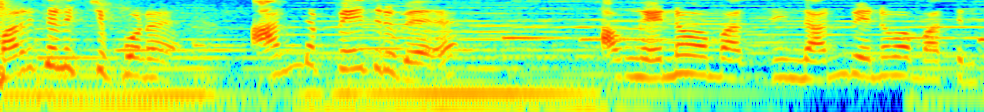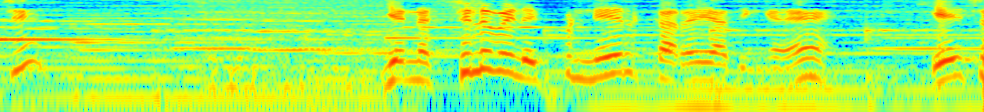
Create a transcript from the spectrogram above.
மறுதளிச்சு போன அந்த பேதுருவை அவங்க என்னவா மாத்தி இந்த அன்பு என்னவா மாத்திருச்சு? என்ன சிலுவையில் இப்ப நேருக்கு அறையாதீங்க. இயேசு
